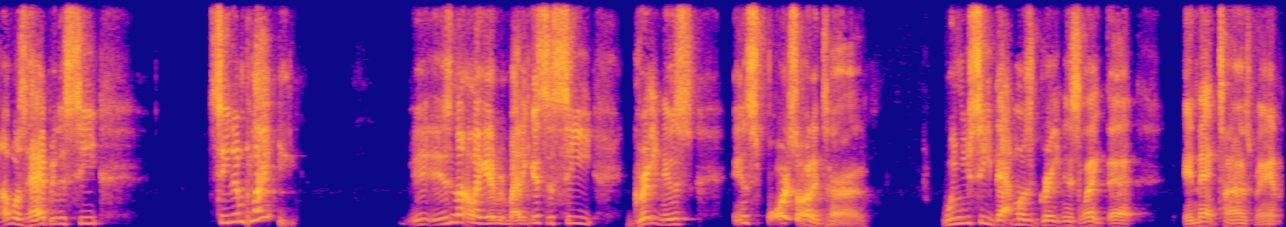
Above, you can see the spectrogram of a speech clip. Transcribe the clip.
I was happy to see see them play. It's not like everybody gets to see greatness in sports all the time. When you see that much greatness like that in that time span,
